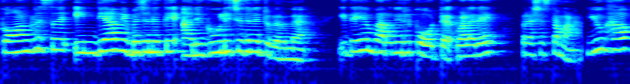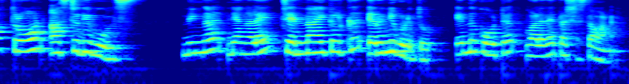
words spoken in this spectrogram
കോൺഗ്രസ് ഇന്ത്യ വിഭജനത്തെ അനുകൂലിച്ചതിനെ തുടർന്ന് ഇദ്ദേഹം പറഞ്ഞൊരു കോട്ട് വളരെ പ്രശസ്തമാണ്. You have thrown us to the wolves നിങ്ങൾ ഞങ്ങളെ ചെന്നായ്ക്കൾക്ക് എറിഞ്ഞുകൊടുത്തു എന്ന കോട്ട് വളരെ പ്രശസ്തമാണ്.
